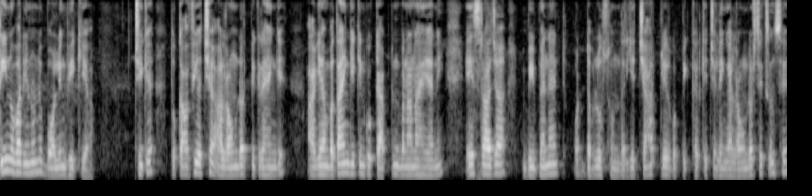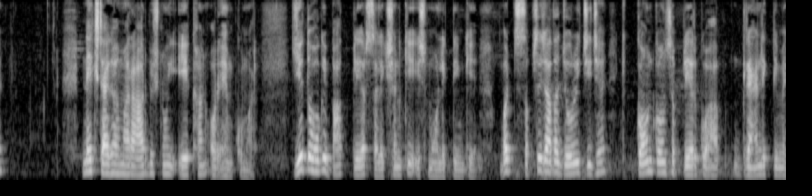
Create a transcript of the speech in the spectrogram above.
तीन ओवर इन्होंने बॉलिंग भी किया। ठीक है? तो काफ़ी अच्छे ऑलराउंडर पिक रहेंगे। आगे हम बताएँगे कि इनको कैप्टन बनाना है या नहीं। एस राजा, बी बेनेट और डब्लू सुंदर, ये चार प्लेयर को पिक करके चलेंगे ऑलराउंडर सेक्शन से। नेक्स्ट आएगा हमारा आर बिश्नोई ए खान और एम कुमार। ये तो होगी बात प्लेयर सिलेक्शन की स्मॉल लीग टीम की। बट सबसे ज़्यादा ज़रूरी चीज़ है कि कौन कौन सा प्लेयर को आप ग्रैंड लीग टीम में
